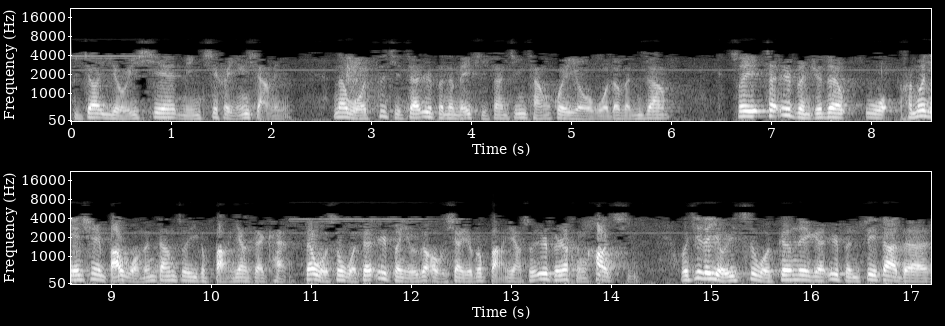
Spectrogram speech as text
比较有一些名气和影响力。那我自己在日本的媒体上经常会有我的文章。所以在日本，觉得我很多年轻人把我们当做一个榜样在看。但我说我在日本有一个偶像，有个榜样，所以日本人很好奇。我记得有一次，我跟那个日本最大的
